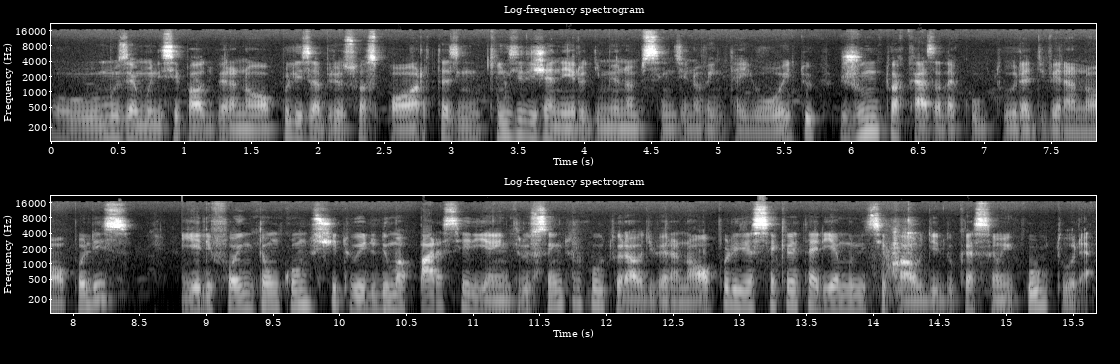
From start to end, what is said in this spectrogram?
O Museu Municipal de Veranópolis abriu suas portas em 15 de janeiro de 1998, junto à Casa da Cultura de Veranópolis, e ele foi então constituído de uma parceria entre o Centro Cultural de Veranópolis e a Secretaria Municipal de Educação e Cultura.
